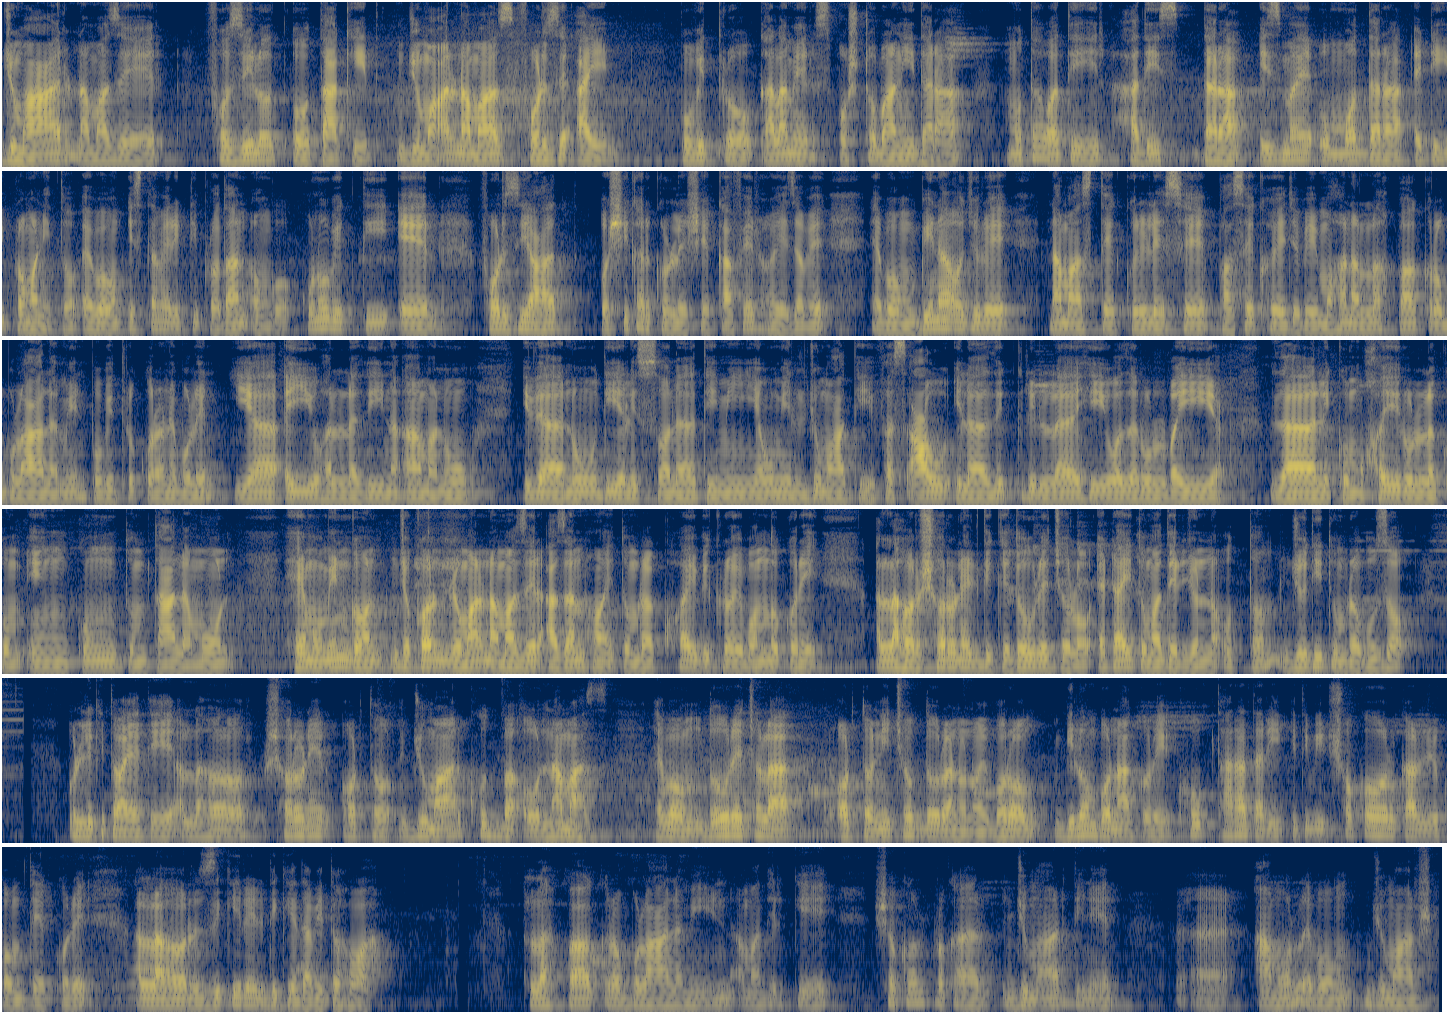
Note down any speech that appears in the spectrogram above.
জুমার নামাজের ফজিলত ও তাকিদ। জুমার নামাজ ফরজে আইন, পবিত্র কালামের স্পষ্ট বাণী দ্বারা মোতাওয়াতির হাদিস দ্বারা, ইজমায়ে উম্মত দ্বারা এটি প্রমাণিত এবং ইসলামের একটি প্রধান অঙ্গ। কোনো ব্যক্তি এর ফরজিয়াত অস্বীকার করলে সে কাফের হয়ে যাবে এবং বিনা অজুরে নামাজ ত্যাগ করিলে সে ফাসেক হয়ে যাবে। মহান আল্লাহ পাক রব্বুল আলমিন পবিত্র কোরআনে বলেন, ইয়া আইয়ুহাল্লাযীনা আমানু ইযা নুদিয়া লিস-সালাতি মিন ইয়াউমিল জুমআতি ফাসআউ ইলা যিকরিল্লাহি ওয়া যারুল বাই' যালিকুম খায়রুল লাকুম ইন কুনতুম তা'লামুন। হে মুমিনগণ, যখন জুমার নামাজের আজান হয়, তোমরা ক্রয় বিক্রয় বন্ধ করে আল্লাহর স্মরণের দিকে দৌড়ে চলো, এটাই তোমাদের জন্য উত্তম, যদি তোমরা বুঝো। উল্লিখিত আয়াতে আল্লাহর স্মরণের অর্থ জুমার খুতবা ও নামাজ এবং দৌড়ে চলা অর্থ নিছক দৌড়ানো নয়, বরং বিলম্ব না করে খুব তাড়াতাড়ি পৃথিবীর সকল কার্যক্রম ত্যাগ করে আল্লাহর জিকিরের দিকে দাবিত হওয়া। আল্লাহ পাক রব্বুল আলমিন আমাদেরকে সকল প্রকার জুমার দিনের আমল এবং জুমার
